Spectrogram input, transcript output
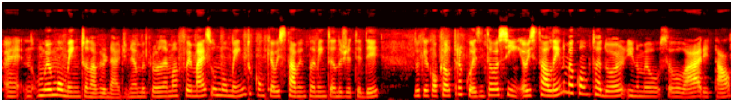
é, o meu momento, na verdade, né? O meu problema foi mais o momento com que eu estava implementando o GTD do que qualquer outra coisa. Então, assim, eu instalei no meu computador e no meu celular e tal.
